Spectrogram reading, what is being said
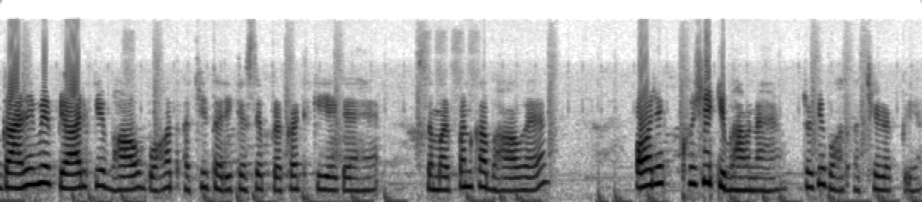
गाने में प्यार के भाव बहुत अच्छी तरीके से प्रकट किए गए हैं। समर्पण का भाव है। और एक खुशी की भावना है, जो कि बहुत अच्छी लगती है।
